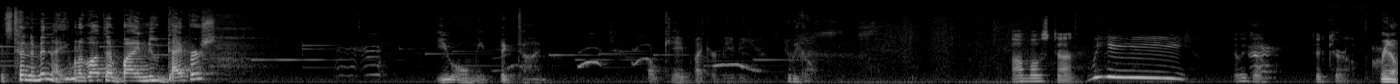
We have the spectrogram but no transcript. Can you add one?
It's 10 to midnight. You want to go out there and buy new diapers? You owe me big time. Okay, biker baby. Here we go. Almost done. Whee! Here we go. Good girl. Reno,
